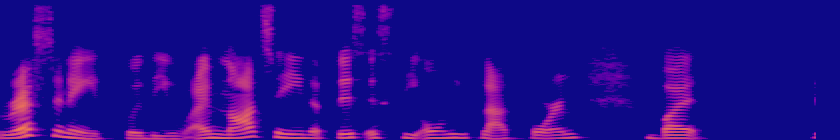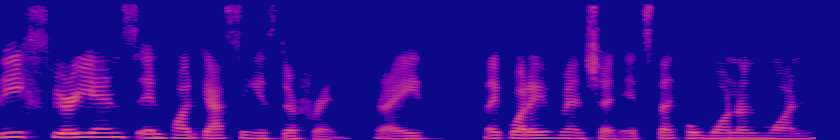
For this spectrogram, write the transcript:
resonate with you. I'm not saying that this is the only platform, but the experience in podcasting is different, right? Like what I've mentioned, it's like a one on one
